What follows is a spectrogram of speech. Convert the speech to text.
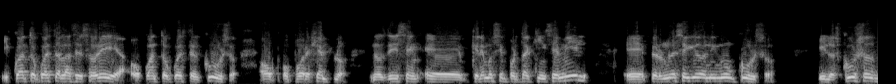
¿Y cuánto cuesta la asesoría? ¿O cuánto cuesta el curso? O, por ejemplo, nos dicen, eh, queremos importar 15 mil, eh, pero no he seguido ningún curso. Y los cursos,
